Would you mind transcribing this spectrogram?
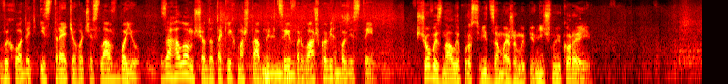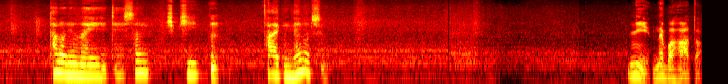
виходить, із третього числа в бою. Загалом щодо таких масштабних цифр важко відповісти. Що ви знали про світ за межами Північної Кореї? 다른 나라에 대해서 깊이 다 알긴 해봤죠. Ні, небагато.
